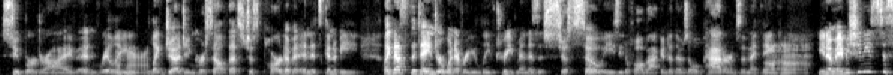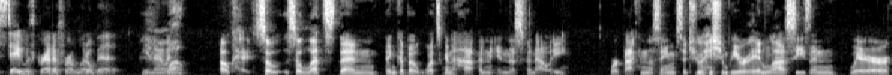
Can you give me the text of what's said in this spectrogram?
super drive and really Mhm. like judging herself. That's just part of it and it's going to be like that's the danger whenever you leave treatment is it's just so easy to fall back into those old patterns and I think Uh-huh. you know maybe she needs to stay with Greta for a little bit, you know. And, Well, okay. So so let's then think about what's going to happen in this finale. We're back in the same situation we were in last season, where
